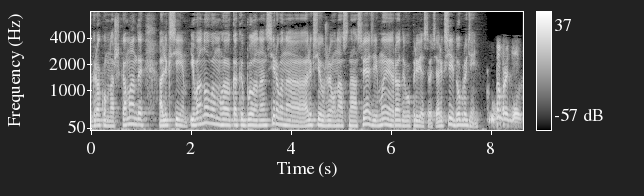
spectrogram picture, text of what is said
игроком нашей команды Алексеем Ивановым. Э, как и было анонсировано, Алексей уже у нас на связи, и мы рады его приветствовать. Алексей, добрый день. Добрый день.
